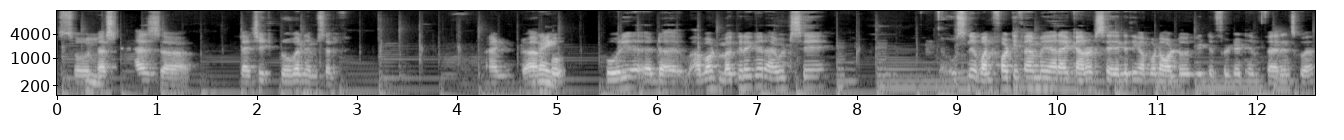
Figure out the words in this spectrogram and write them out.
so. Dustin has legit proven himself and uh, Right. Po- Poirier, uh, उसने 145 में यार I cannot say anything about Aldo he defeated him fair and square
